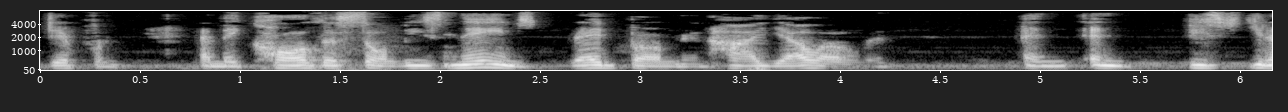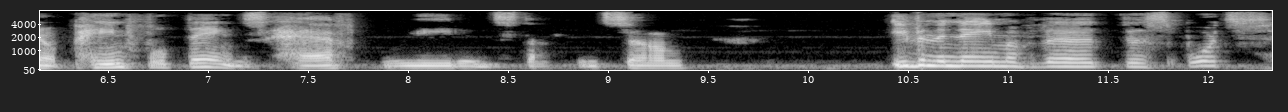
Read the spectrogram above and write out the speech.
different and they called us all these names, Redbone and High Yellow and, and, and these, you know, painful things, half breed and stuff. And so even the name of the, the sports,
